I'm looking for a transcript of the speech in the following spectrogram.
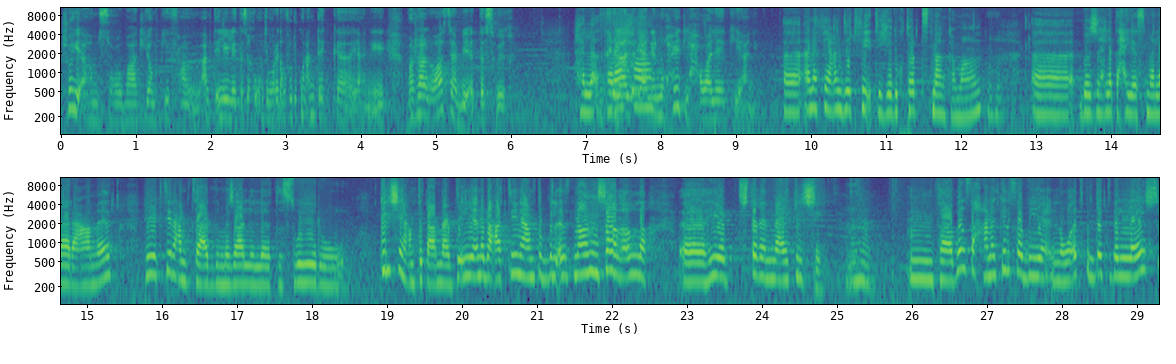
شو هي أهم الصعوبات اليوم؟ كيف عم تقولي لي التسويق؟ وأنت مريضة المفروض يكون عندك آه، يعني مجال واسع بالتسويق. هلأ صراحة يعني المحيط اللي حواليك يعني. آه أنا في عندي رفيقتي هي دكتوره اسنان كمان. آه بوجه لها تحية اسمها لارا عامر. هي كثير عم تساعدني بمجال التصوير وكل شيء عم تتعب معي. بتقول لي أنا بعتيني عن طب الأسنان مشان الله. آه هي بتشتغل معي كل شيء فبنصح أنا كل صبية إنه وقت بدها تبلش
